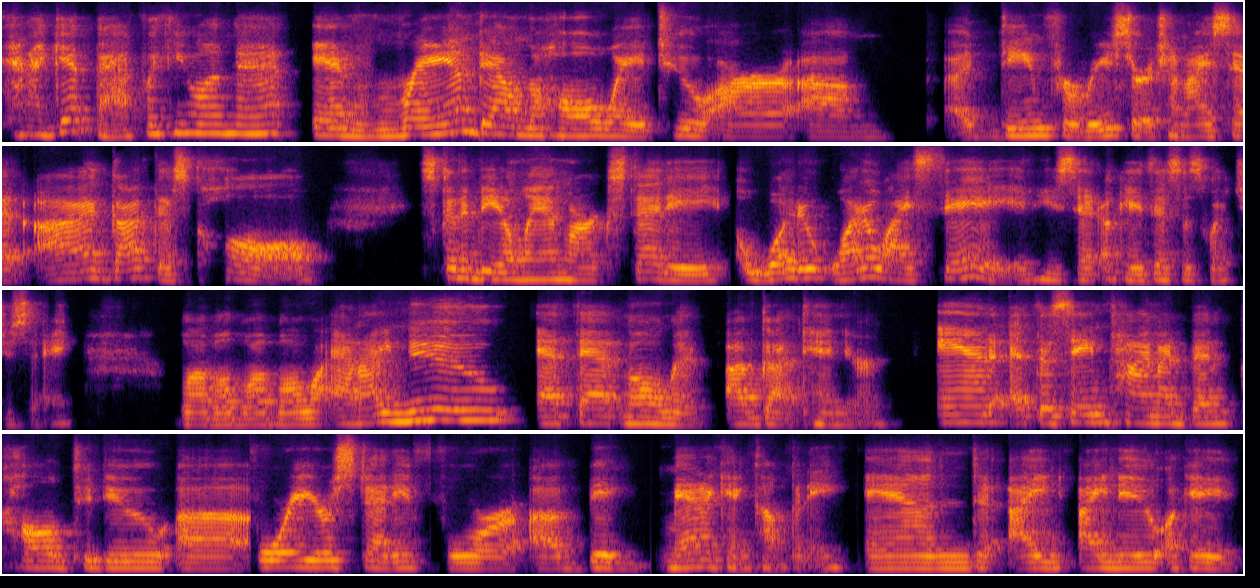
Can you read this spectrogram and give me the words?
Can I get back with you on that? And ran down the hallway to our um, dean for research. And I said, I got this call it's going to be a landmark study. What do, what do I say? And he said, okay, this is what you say, blah, blah, blah, blah, blah. And I knew at that moment I've got tenure. And at the same time, I'd been called to do a four year study for a big mannequin company. And I, I knew, okay,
